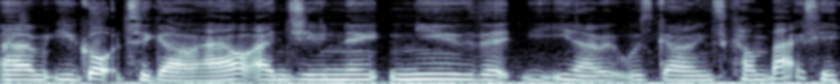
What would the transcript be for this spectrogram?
Um, you got to go out, and you knew, knew that you know it was going to come back to you.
